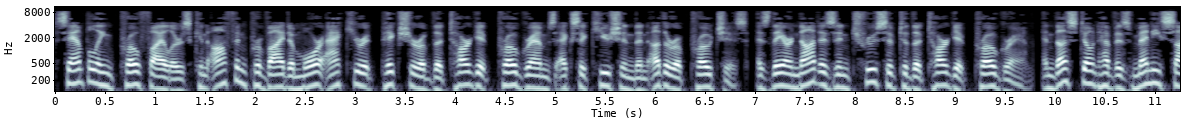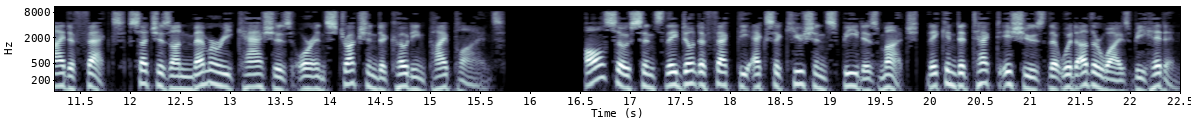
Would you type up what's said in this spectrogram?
sampling profilers can often provide a more accurate picture of the target program's execution than other approaches, as they are not as intrusive to the target program, and thus don't have as many side effects such as on memory caches or instruction decoding pipelines. Also since they don't affect the execution speed as much, they can detect issues that would otherwise be hidden.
